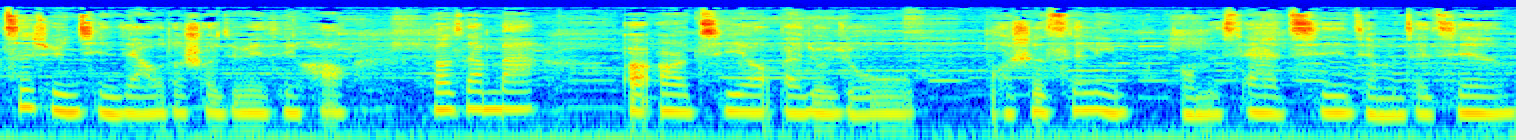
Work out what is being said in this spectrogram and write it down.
咨询请加我的手机微信号：幺三八二二七幺八九九五，我是 c e l i n e 我们下期节目再见。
